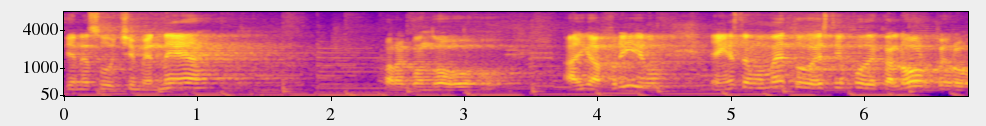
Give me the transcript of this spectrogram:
tiene su chimenea para cuando haya frío. En este momento es tiempo de calor, pero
